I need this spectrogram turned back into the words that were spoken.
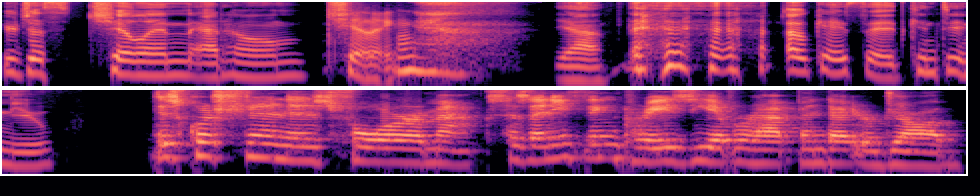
You're just chilling at home. Chilling. Yeah. okay, Sid, continue. This question is for Max. Has anything crazy ever happened at your job?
